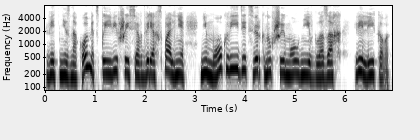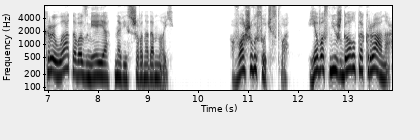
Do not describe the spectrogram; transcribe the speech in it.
Ведь незнакомец, появившийся в дверях спальни, не мог видеть сверкнувшие молнии в глазах великого, крылатого змея, нависшего надо мной. «Ваше высочество, я вас не ждал так рано!»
